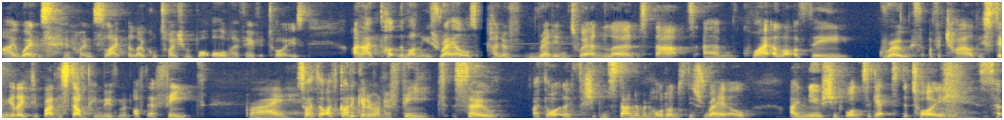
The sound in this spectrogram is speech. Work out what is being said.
I went to, went to like the local toy shop, and bought all her favourite toys, and I put them on these rails, kind of read into it and learnt that um, quite a lot of the growth of a child is stimulated by the stamping movement of their feet. Right. So I thought, I've got to get her on her feet. So I thought if she can stand up and hold onto this rail, I knew she'd want to get to the toy. so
